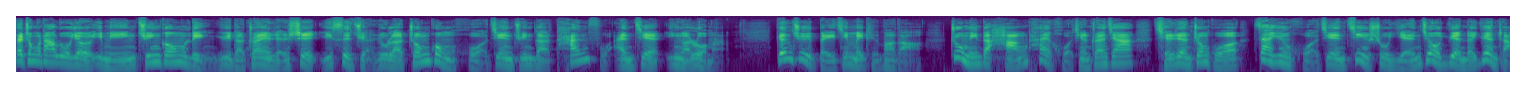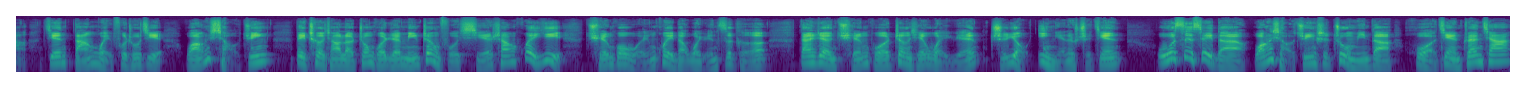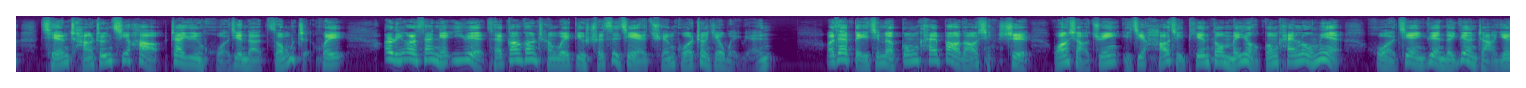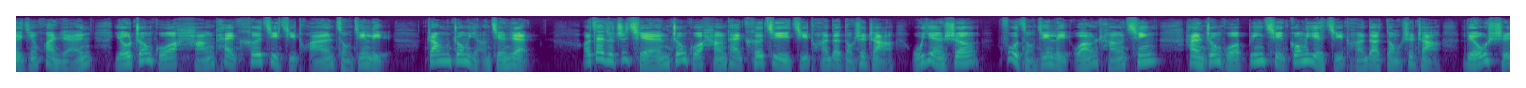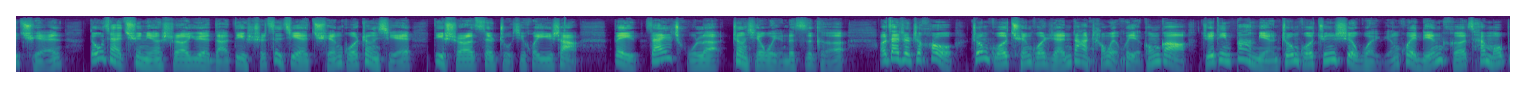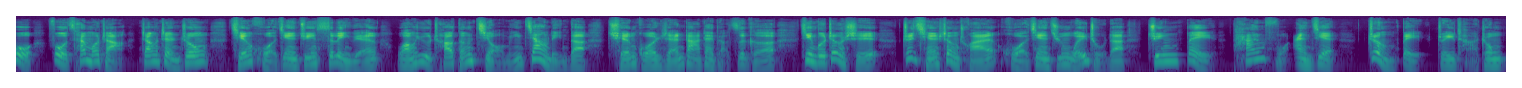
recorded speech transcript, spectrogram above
在中国大陆，又有一名军工领域的专业人士疑似卷入了中共火箭军的贪腐案件，因而落马。根据北京媒体的报道，著名的航太火箭专家、前任中国载运火箭技术研究院的院长兼党委副书记王小军，被撤销了中国人民政府协商会议全国委员会的委员资格，担任全国政协委员只有一年的时间。五十四岁的王小军是著名的火箭专家，前长征七号载运火箭的总指挥。二零二三年一月才刚刚成为第十四届全国政协委员。而在北京的公开报道显示，王小军已经好几天都没有公开露面。火箭院的院长也已经换人，由中国航太科技集团总经理张忠阳兼任。而在这之前，中国航太科技集团的董事长吴彦生。副总经理王长青和中国兵器工业集团的董事长刘石泉都在去年十二月的第十四届全国政协第十二次主席会议上被摘除了政协委员的资格。而在这之后，中国全国人大常委会也公告决定罢免中国军事委员会联合参谋部副参谋长张振中、前火箭军司令员王玉超等九名将领的全国人大代表资格，进一步证实之前盛传火箭军为主的军备贪腐案件正被追查中。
